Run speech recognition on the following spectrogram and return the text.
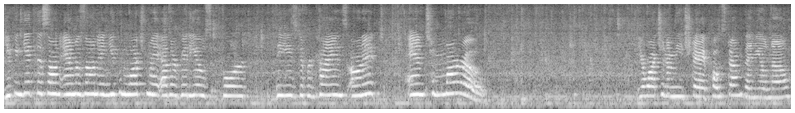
You can get this on Amazon and you can watch my other videos for these different kinds on it. And tomorrow, you're watching them each day I post them, then you'll know.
